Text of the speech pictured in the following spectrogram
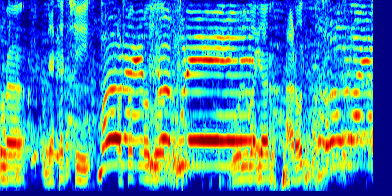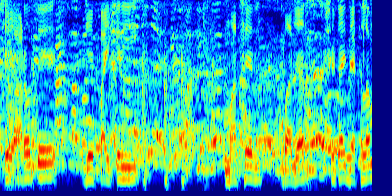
আমরা দেখাচ্ছি অশোকনগর গোলবাজার আড়ত। সেই আড়তে যে পাইকারি মাছের বাজার সেটাই দেখালাম।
